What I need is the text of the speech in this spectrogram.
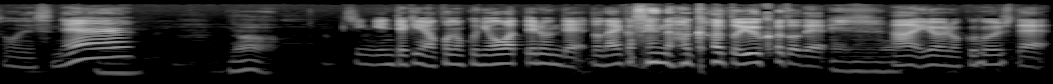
そうですね、なあ。賃金的にはこの国終わってるんでどないかせんなあかんということで、はいいろいろ工夫して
